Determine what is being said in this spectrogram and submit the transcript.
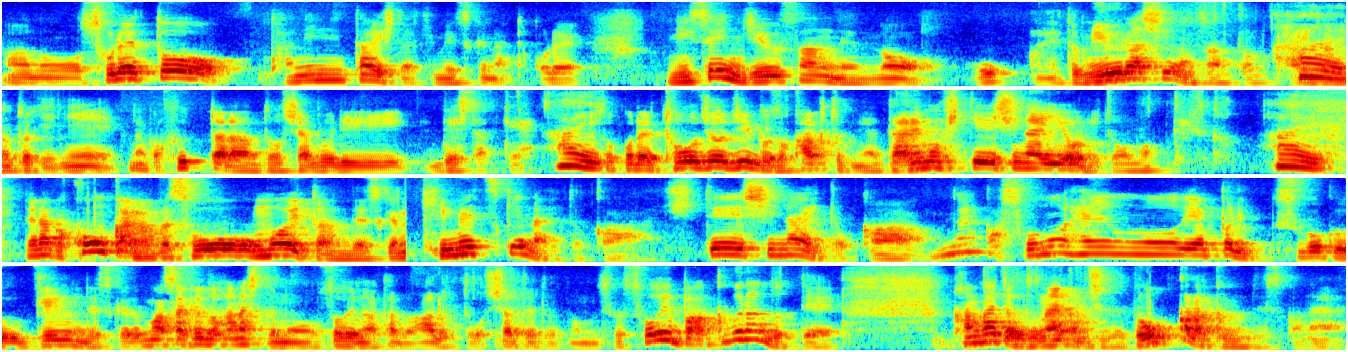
あの、それと他人に対しては決めつけないって、これ、2013年のえっと、三浦紫音さんとの対談の時に、はい、なんか降ったら土砂降りでしたっけ、はい、そこで登場人物を書くときには誰も否定しないようにと思っていると。はい。で、なんか今回もやっぱりそう思えたんですけど、決めつけないとか、否定しないとか、なんかその辺をやっぱりすごく受けるんですけど、まあ先ほど話してもそういうのは多分あるっておっしゃってたと思うんですけど、そういうバックグラウンドって考えたことないかもしれない。どっから来るんですかね？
